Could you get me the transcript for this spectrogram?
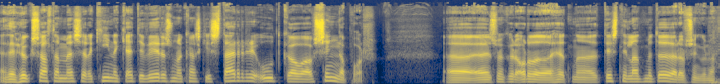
En þeir hugsa alltaf með sér að Kína geti verið svona kannski stærri útgáfa af Singapore. Uh, eins og einhver orðaða hérna Disneyland með döðarafsinguna.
